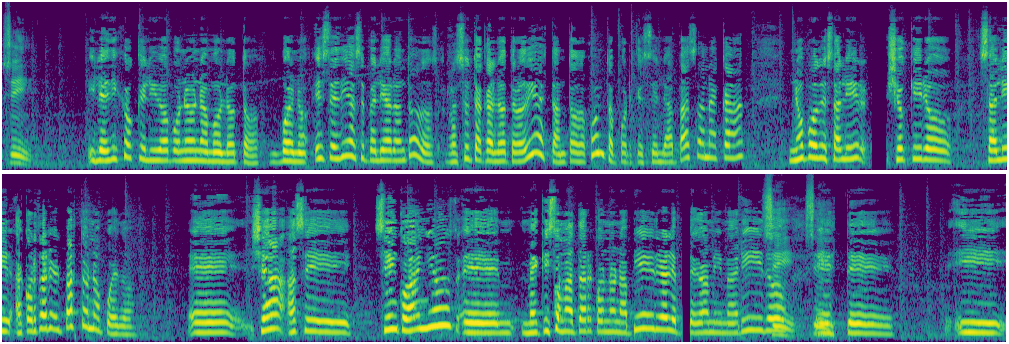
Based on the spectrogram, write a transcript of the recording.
sí. y le dijo que le iba a poner una molotov. Bueno, ese día se pelearon todos. Resulta que al otro día están todos juntos porque se la pasan acá. No puede salir. Yo quiero salir a cortar el pasto, no puedo. Eh, ya hace cinco años eh, me quiso matar con una piedra, le pegó a mi marido. Sí, sí. Este, y,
